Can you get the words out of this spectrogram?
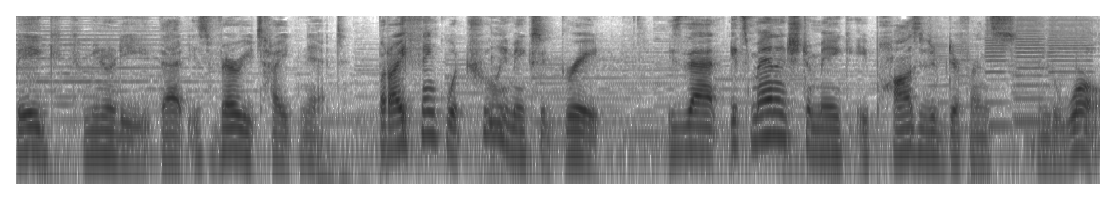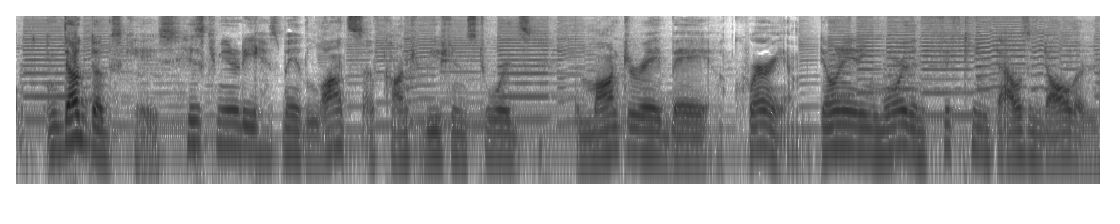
big community that is very tight knit. But I think what truly makes it great is that it's managed to make a positive difference in the world. In DougDoug's case, his community has made lots of contributions towards the Monterey Bay Aquarium, donating more than $15,000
